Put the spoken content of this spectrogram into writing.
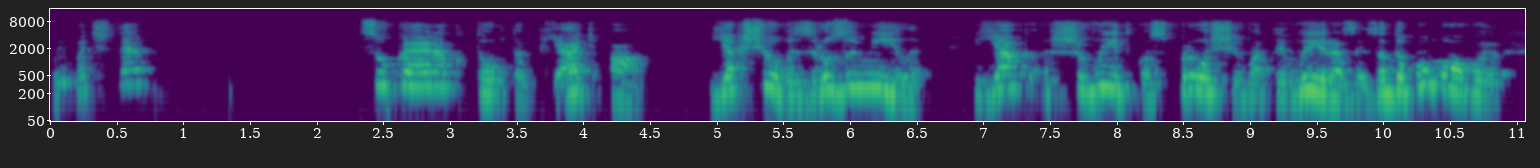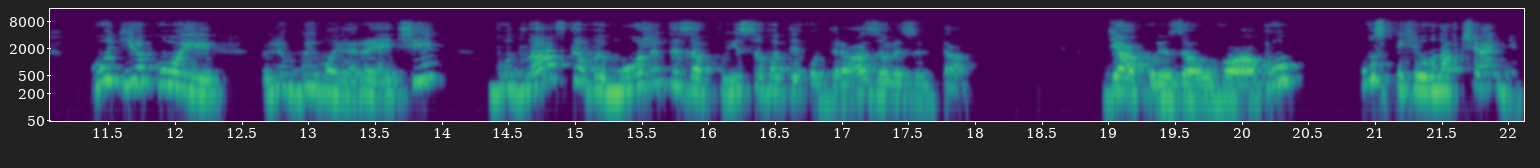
вибачте, цукерок, тобто 5А. Якщо ви зрозуміли, як швидко спрощувати вирази за допомогою будь-якої любимої речі, будь ласка, ви можете записувати одразу результат. Дякую за увагу. Успіхів у навчанні!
